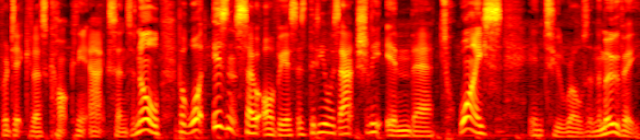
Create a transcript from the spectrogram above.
ridiculous cockney accent and all. But what isn't so obvious is that he was actually in there twice in two roles in the movie.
